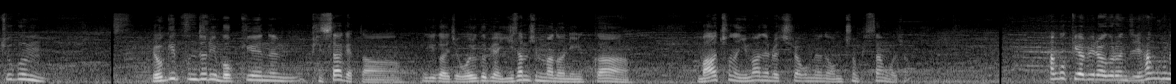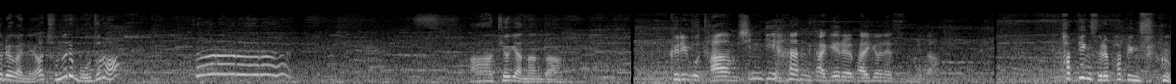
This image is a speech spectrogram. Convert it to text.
조금 여기 분들이 먹기에는 비싸겠다. 여기가 이제 월급이 한 2, 30만 원이니까 15,000원, 2만 원을 치라고 하면 엄청 비싼 거죠. 한국 기업이라 그런지 한국 노래가 있네요. 아, 저 노래 뭐더라? 아, 기억이 안 난다. 그리고 다음 신기한 가게를 발견했습니다. 팥빙수래, 팥빙수.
